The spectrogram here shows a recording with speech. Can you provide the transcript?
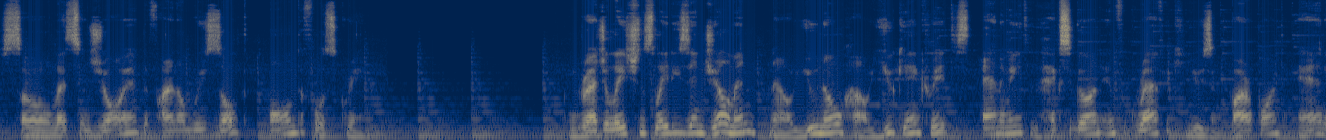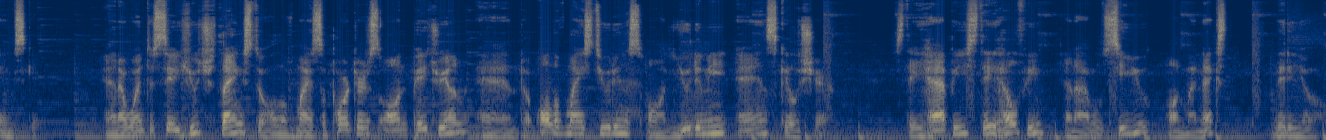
So let's enjoy the final result on the full screen. Congratulations ladies and gentlemen, now you know how you can create this animated hexagon infographic using PowerPoint and Inkscape. And I want to say huge thanks to all of my supporters on Patreon and to all of my students on Udemy and Skillshare. Stay happy, stay healthy, and I will see you on my next video.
